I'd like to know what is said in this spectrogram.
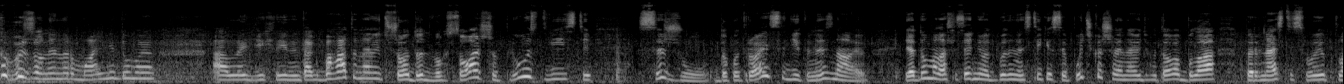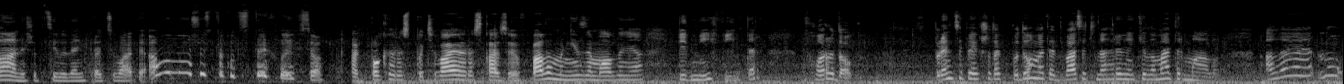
Ви що, ненормальні, думаю. Але їх не так багато навіть, що до 200, що плюс 200. Сижу. До котрої сидіти, не знаю. Я думала, що сьогодні от буде настільки сипучка, що я навіть готова була перенести свої плани, щоб цілий день працювати. А воно щось так от стихло і все. Так, поки розпочиваю, розказую. Впало мені замовлення під мій фільтр в городок. В принципі, якщо так подумати, 20 на гривні кілометр мало. Але ну.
